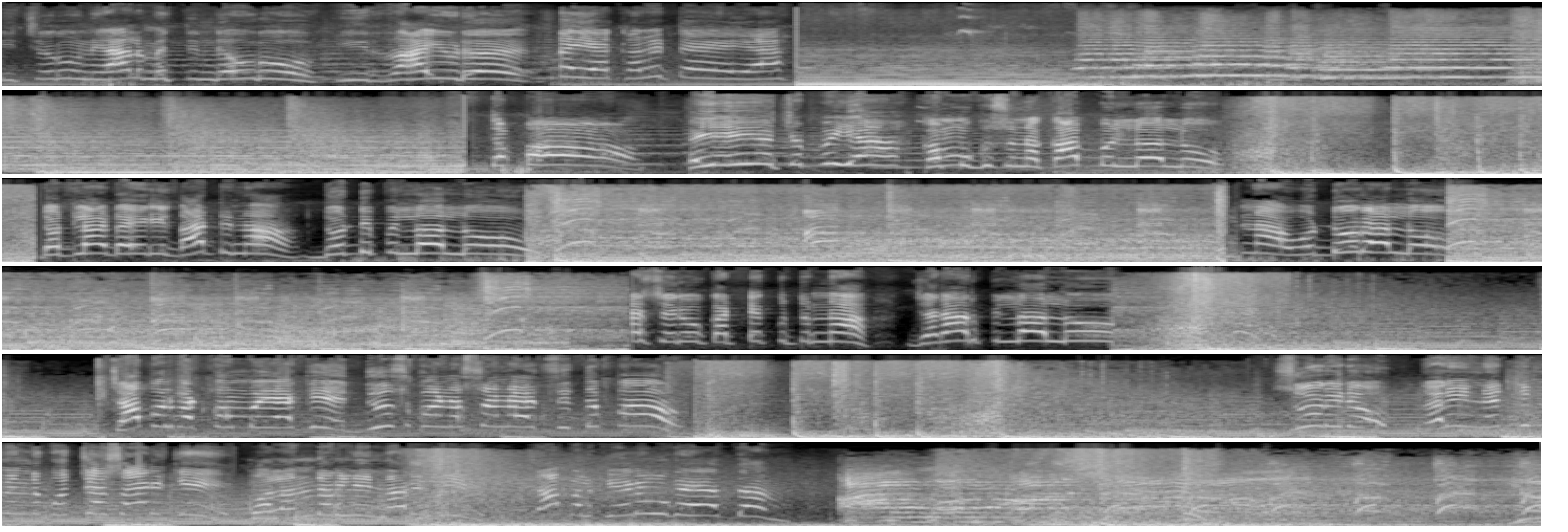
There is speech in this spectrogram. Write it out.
ఈ చెరువు నేల మెత్తింది ఎవరు ఈ రాయుడు. అయ్యా కరెక్ట్ అయ్యా. తప్ప? చెప్పయ్యా కమ్ము కూసున్న కాపుల్లోళ్ళు. దొడ్లా డైరీ దాటిన దొడ్డి పిల్లోళ్ళు. ఒడ్డూరాళ్ళు. చెరువు కట్టెక్కుతున్న జరారు పిల్లోళ్ళు.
